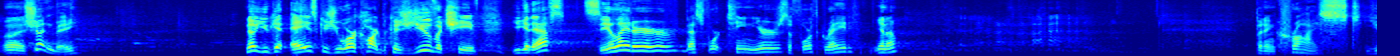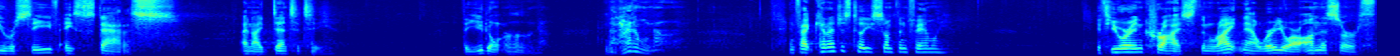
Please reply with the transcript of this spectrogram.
Well, it shouldn't be. No, you get A's because you work hard, because you've achieved. You get F's, see you later. Best 14 years of fourth grade, you know? but in Christ, you receive a status, an identity that you don't earn, that I don't earn. In fact, can I just tell you something, family? If you are in Christ, then right now, where you are on this earth,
